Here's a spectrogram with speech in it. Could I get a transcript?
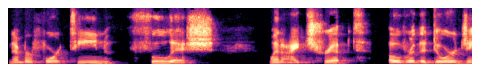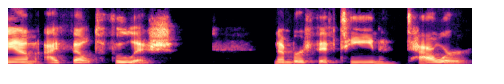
Number 14, foolish. When I tripped over the door jamb, I felt foolish. Number 15, tower.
